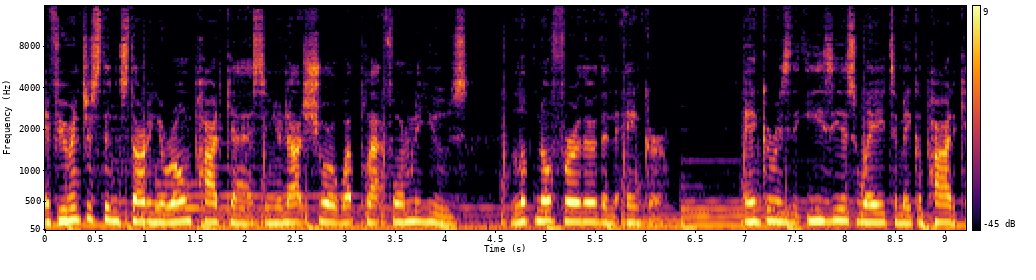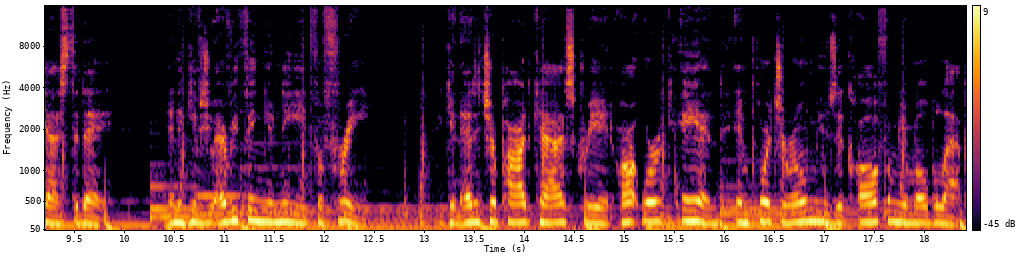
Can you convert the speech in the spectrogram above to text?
If you're interested in starting your own podcast and you're not sure what platform to use, look no further than Anchor. Anchor is the easiest way to make a podcast today, and it gives you everything you need for free. You can edit your podcast, create artwork, and import your own music all from your mobile app.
